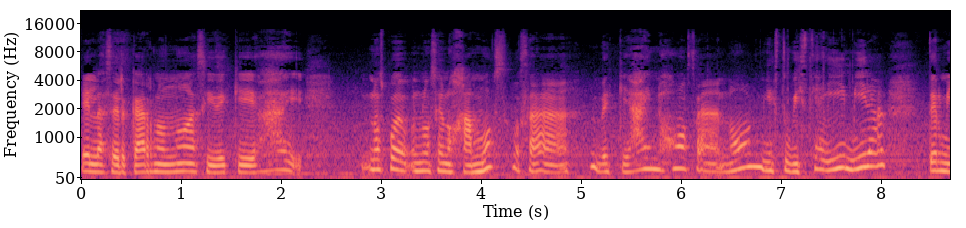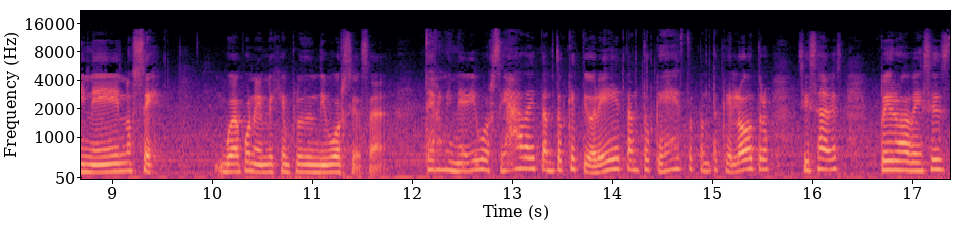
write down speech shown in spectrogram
El acercarnos, ¿no? Así de que, ay, nos, pode- nos enojamos, o sea, de que, ay, no, o sea, no, ni estuviste ahí, mira, terminé, no sé, voy a poner el ejemplo de un divorcio, o sea, terminé divorciada y tanto que te oré, tanto que esto, tanto que el otro, sí sabes, pero a veces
